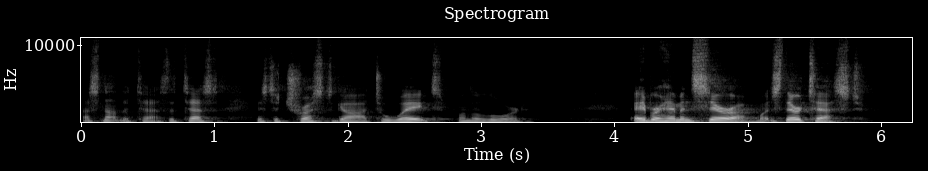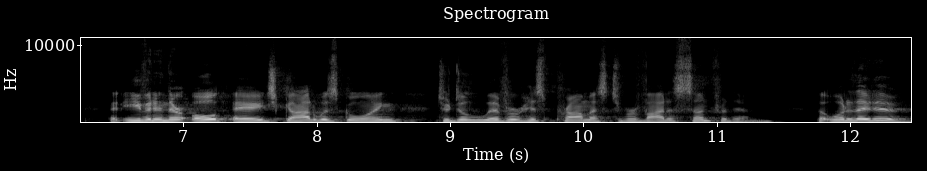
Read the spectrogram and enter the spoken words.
That's not the test. The test is to trust God, to wait on the Lord. Abraham and Sarah, what's their test? That even in their old age, God was going to deliver his promise to provide a son for them. But what do they do?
